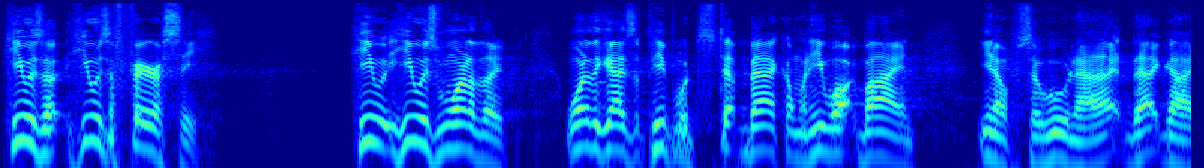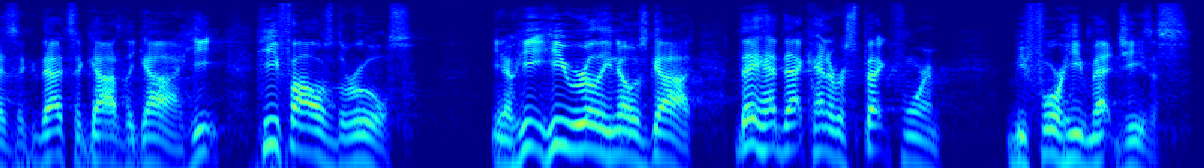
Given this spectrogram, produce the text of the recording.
He was a, he was a Pharisee. He, he was one of the, one of the guys that people would step back on when he walked by and, you know, so, who now that, that guy's, a, that's a godly guy. He, he follows the rules. You know, he, he really knows God. They had that kind of respect for him before he met Jesus,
